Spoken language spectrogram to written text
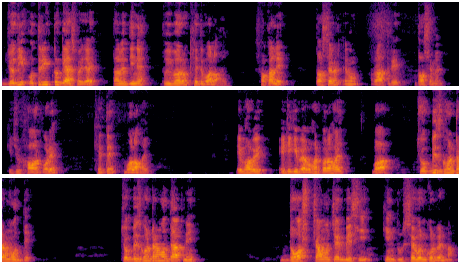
যদি অতিরিক্ত গ্যাস হয়ে যায়, তাহলে দিনে দুইবারও খেতে বলা হয়। সকালে দশ এম এবং রাত্রে দশ এম কিছু খাওয়ার পরে খেতে বলা হয়। এভাবে এটিকে ব্যবহার করা হয় বা চব্বিশ ঘণ্টার মধ্যে। চব্বিশ ঘণ্টার মধ্যে আপনি দশ চামচের বেশি কিন্তু সেবন করবেন না।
